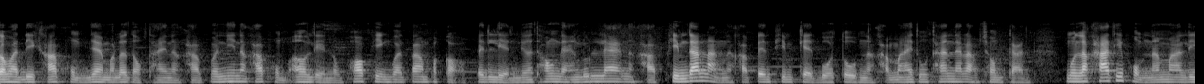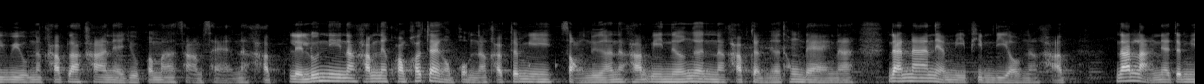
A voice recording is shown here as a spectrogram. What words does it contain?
สวัสดีครับ ผมแย่มรดกไทยนะครับ วันนี้นะครับผมเอาเหรียญหลวงพ่อพิงค์วัดบางประกอบเป็นเหรียญเนื้อทองแดงรุ่นแรกนะครับพิมพ์ด้านหลังนะครับเป็นพิมพ์เกรดโบตูมนะครับมาให้ทุกท่านได้รับชมกัน มูลค่าที่ผมนำมารีวิวนะครับราคาเนี่ยอยู่ประมาณ 3 0 0แสนนะครับเหรียญรุ่นนี้นะครับในความเข้าใจของผมนะครับจะมี 2 เนื้อนะครับมีเนื้อเงินนะครับกับเนื้อทองแดงนะด้านหน้าเนี่ยมีพิมพ์เดียวนะครับด้านหลังเนี่ยจะมี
